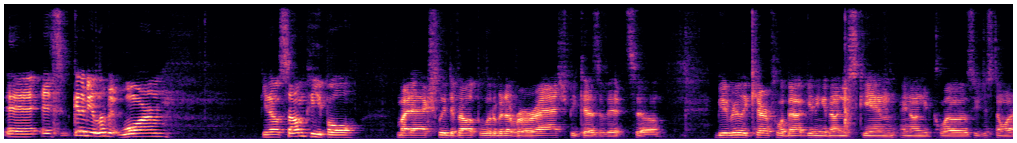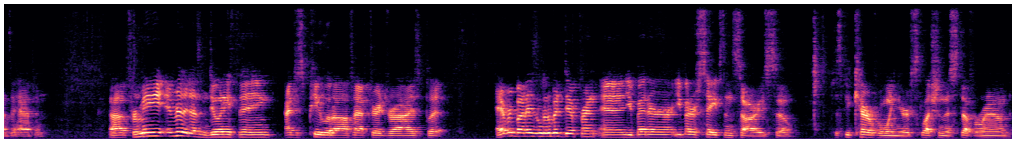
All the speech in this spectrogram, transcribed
eh, it's going to be a little bit warm. You know, some people might actually develop a little bit of a rash because of it. So be really careful about getting it on your skin and on your clothes. You just don't want it to happen. Uh, for me, it really doesn't do anything. I just peel it off after it dries, but everybody's a little bit different and you better you better safe than sorry. So just be careful when you're slushing this stuff around.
